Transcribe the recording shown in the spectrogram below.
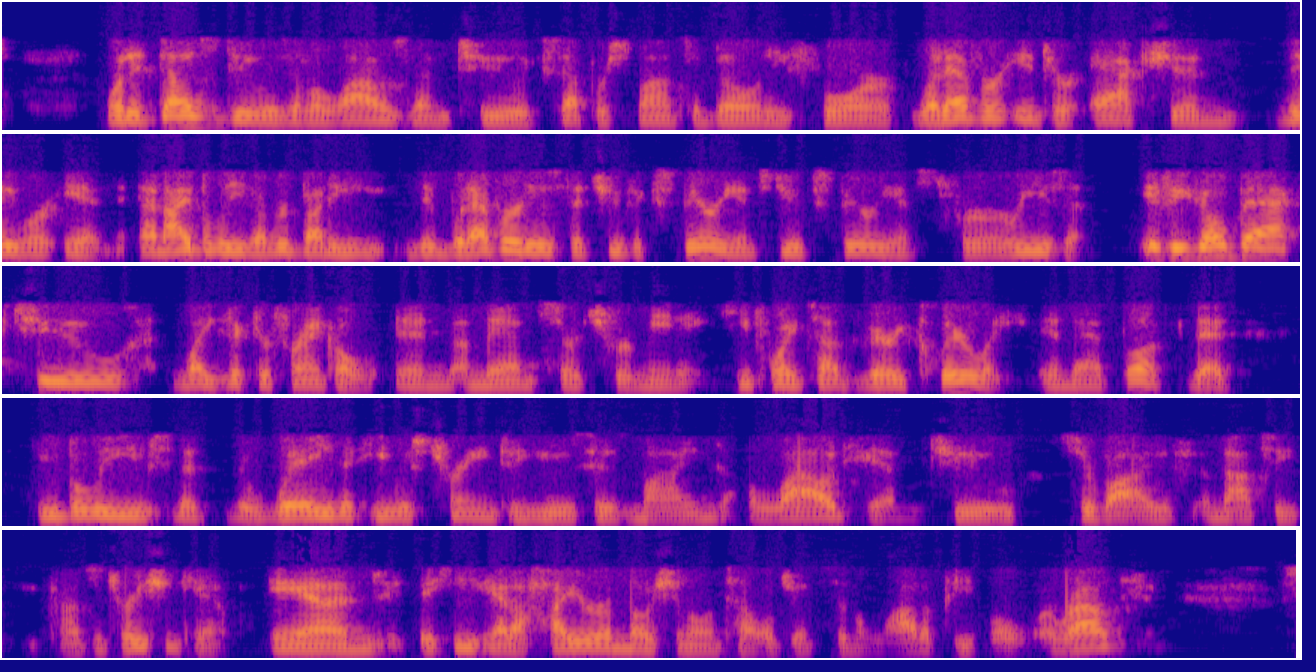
What it does do is it allows them to accept responsibility for whatever interaction they were in. And I believe everybody, whatever it is that you've experienced, you experienced for a reason. If you go back to like Viktor Frankl in A Man's Search for Meaning, he points out very clearly in that book that he believes that the way that he was trained to use his mind allowed him to survive a Nazi concentration camp. And he had a higher emotional intelligence than a lot of people around him.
